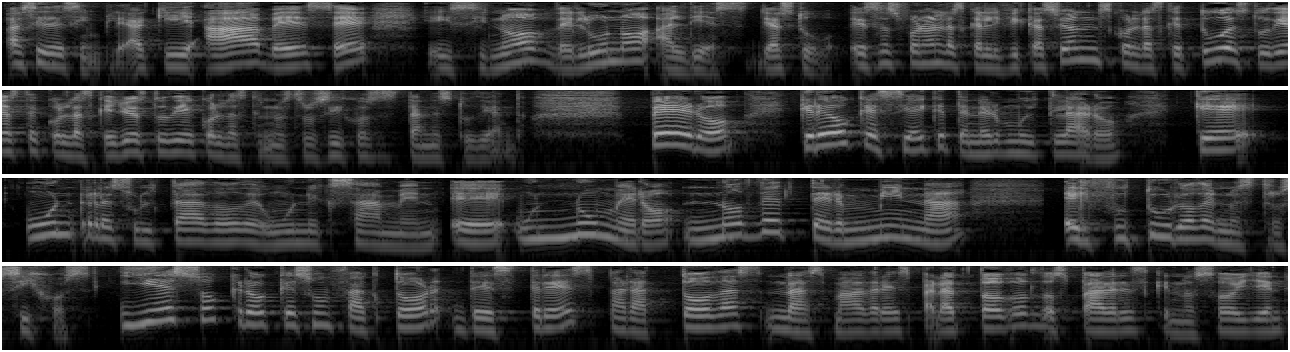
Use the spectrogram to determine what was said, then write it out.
Así de simple. Aquí A, B, C, y si no, del 1 al 10, ya estuvo. Esas fueron las calificaciones con las que tú estudiaste, con las que yo estudié, con las que nuestros hijos están estudiando. Pero creo que sí hay que tener muy claro que un resultado de un examen, eh, un número, no determina el futuro de nuestros hijos. Y eso creo que es un factor de estrés para todas las madres, para todos los padres que nos oyen.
